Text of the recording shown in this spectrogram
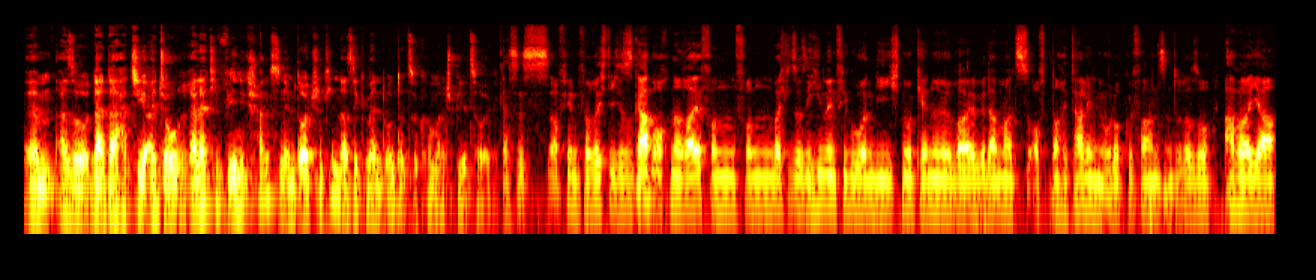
Ähm, also da, da hat G.I. Joe relativ wenig Chancen, im deutschen Kindersegment unterzukommen als Spielzeug. Das ist auf jeden Fall richtig. Es gab auch eine Reihe von, von beispielsweise He-Man-Figuren, die ich nur kenne, weil wir damals oft nach Italien in Urlaub gefahren sind oder so. Aber ja,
